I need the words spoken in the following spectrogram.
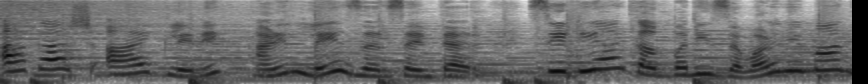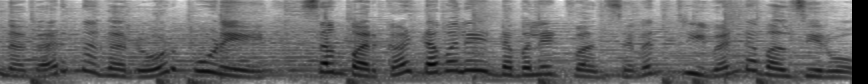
आकाश आय क्लिनिक आणि लेझर सेंटर. सीटीआर कंपनी जवळ विमान नगर नगर रोड पुणे. संपर्क double eight double eight one seven three one double zero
